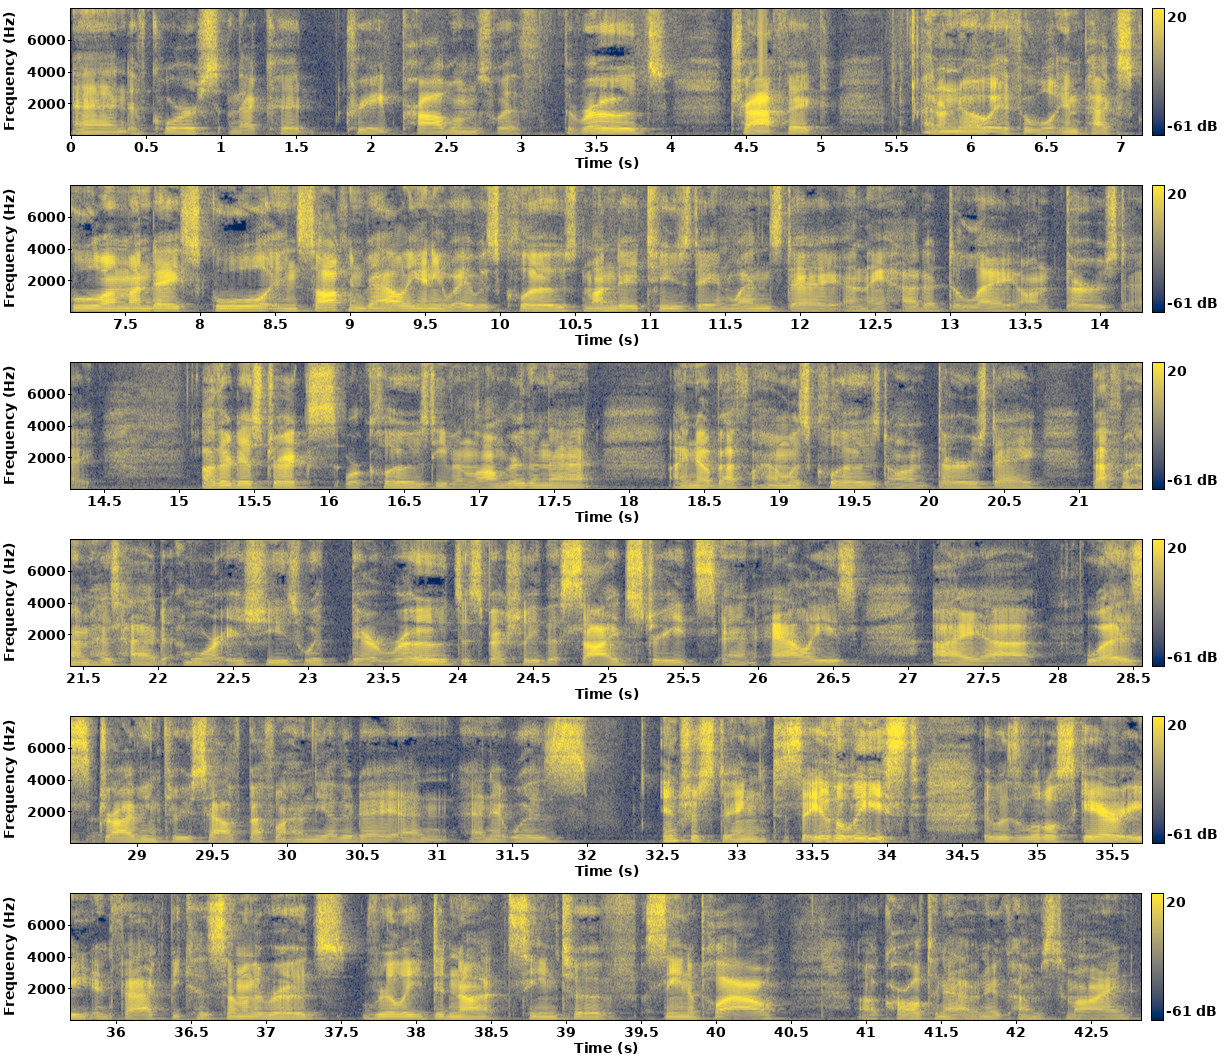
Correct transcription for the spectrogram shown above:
And of course, that could create problems with the roads, traffic. I don't know if it will impact school on Monday. School in Saucon Valley, anyway, was closed Monday, Tuesday, and Wednesday, and they had a delay on Thursday. Other districts were closed even longer than that. I know Bethlehem was closed on Thursday. Bethlehem has had more issues with their roads, especially the side streets and alleys. I uh, was driving through South Bethlehem the other day, and and it was interesting to say the least. It was a little scary, in fact, because some of the roads really did not seem to have seen a plow. Uh, Carlton Avenue comes to mind.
